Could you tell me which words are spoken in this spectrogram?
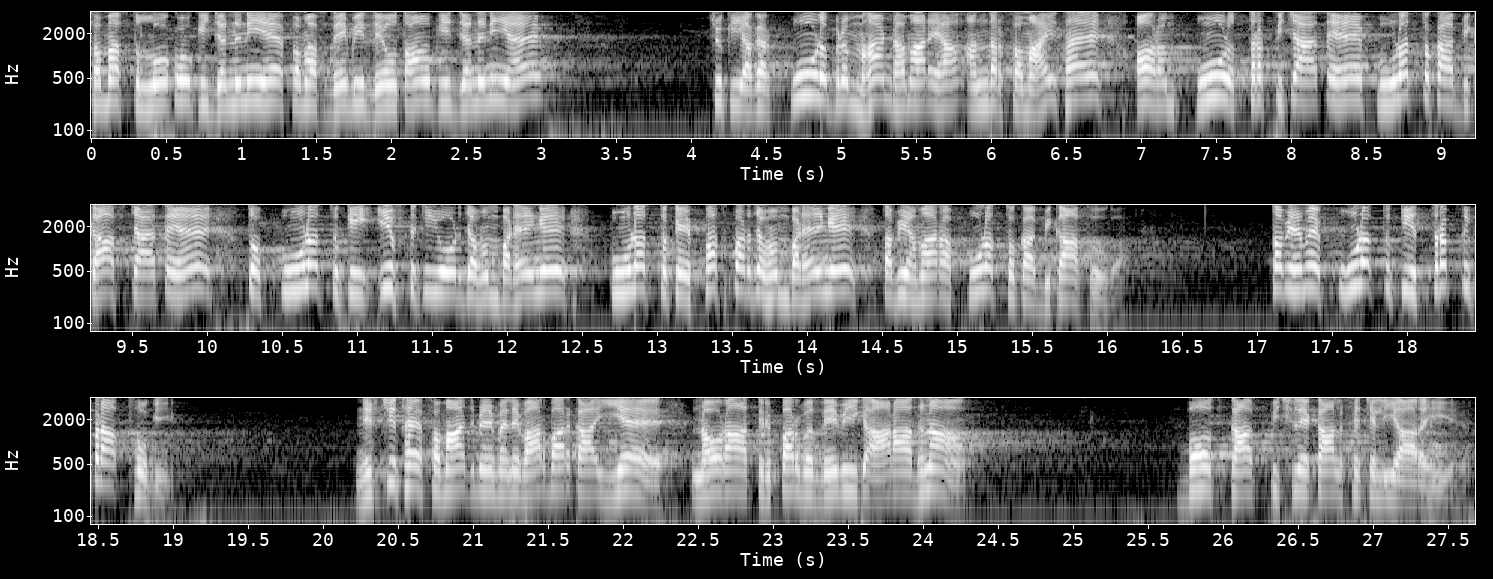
समस्त लोगों की जननी है, समस्त देवी देवताओं की जननी है क्योंकि अगर पूर्ण ब्रह्मांड हमारे यहाँ अंदर समाहित है और हम पूर्ण तृप्ति चाहते हैं, पूर्णत्व का विकास चाहते हैं तो पूर्णत्व की इफ्ट की ओर जब हम बढ़ेंगे, पूर्णत्व के पथ पर जब हम बढ़ेंगे, तभी हमारा पूर्णत्व का विकास होगा। तभी हमें पूर्णत्व की तृप्ति प्राप्त होगी। निश्चित है समाज में मैंने बार बार कहा, यह नवरात्रि पर्व देवी की आराधना बहुत काल पिछले काल से चली आ रही है।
